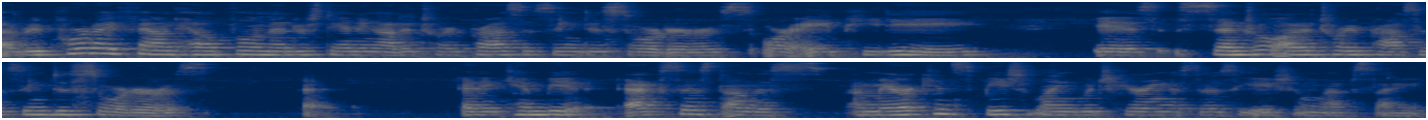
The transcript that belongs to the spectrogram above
A report I found helpful in understanding auditory processing disorders, or APD, is Central Auditory Processing Disorders and it can be accessed on the American Speech Language Hearing Association website.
